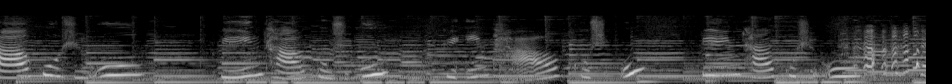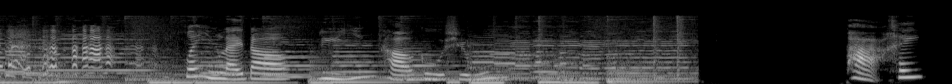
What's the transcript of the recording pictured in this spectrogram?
桃故事屋，绿樱桃故事屋，绿樱桃故事屋，绿樱桃故事屋。欢迎来到绿樱桃故事屋。怕黑，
